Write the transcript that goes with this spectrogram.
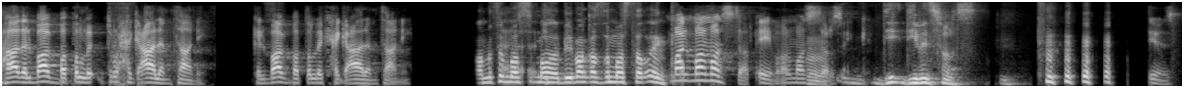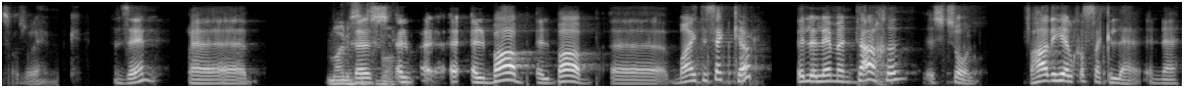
هذا الباب يبطل لك- تروح حق عالم ثاني. كل باب يبطل لك حق عالم ثاني. آه، مثل ما ما بيبان قصد Monsters, Inc. مال مال monster إي مال monsters دي Demon's Souls. Demon's Souls ولا يهمك. زين آه ماريو بس 64 ال- الباب الباب آه ما يتسكر إلا لما تأخذ ال soul. فهذه هي القصة كلها إنه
